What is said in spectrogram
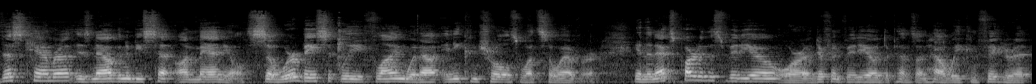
this camera is now going to be set on manual. So we're basically flying without any controls whatsoever. In the next part of this video, or a different video, depends on how we configure it,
